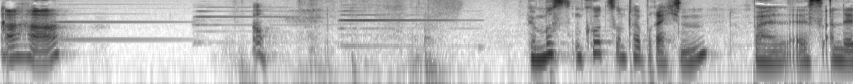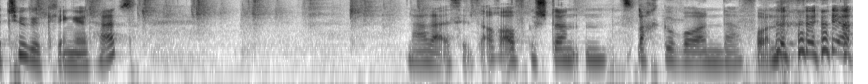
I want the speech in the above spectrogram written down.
Aha. Oh. Wir mussten kurz unterbrechen, weil es an der Tür geklingelt hat. Nala ist jetzt auch aufgestanden, ist wach geworden davon. ja.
